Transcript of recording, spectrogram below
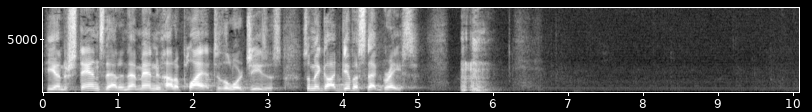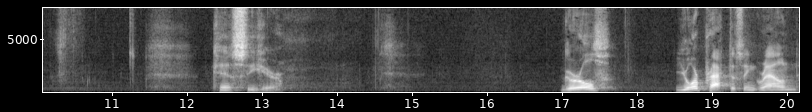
He understands that, and that man knew how to apply it to the Lord Jesus. So may God give us that grace. okay, let's see here. Girls, your practicing ground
